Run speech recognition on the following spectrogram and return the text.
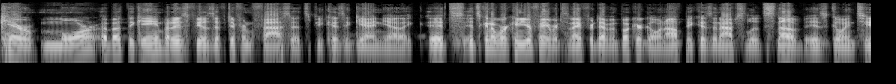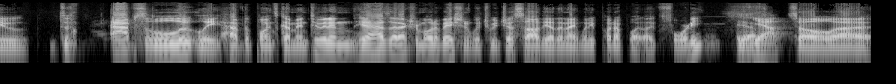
care more about the game, but it just feels if different facets. Because again, yeah, like it's it's going to work in your favor tonight for Devin Booker going off because an absolute snub is going to absolutely have the points come into it, and he has that extra motivation, which we just saw the other night when he put up what like forty. Yeah. Yeah. So uh,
